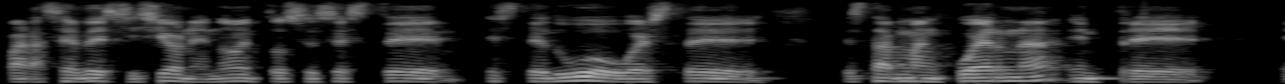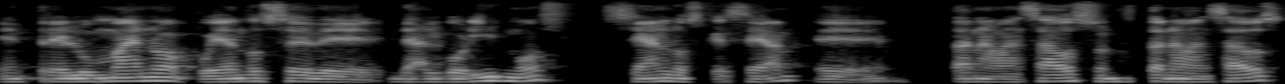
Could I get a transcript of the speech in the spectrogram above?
para hacer decisiones, ¿no? Entonces, este, este dúo o este, esta mancuerna entre, entre el humano apoyándose de, de algoritmos, sean los que sean, eh, tan avanzados o no tan avanzados,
